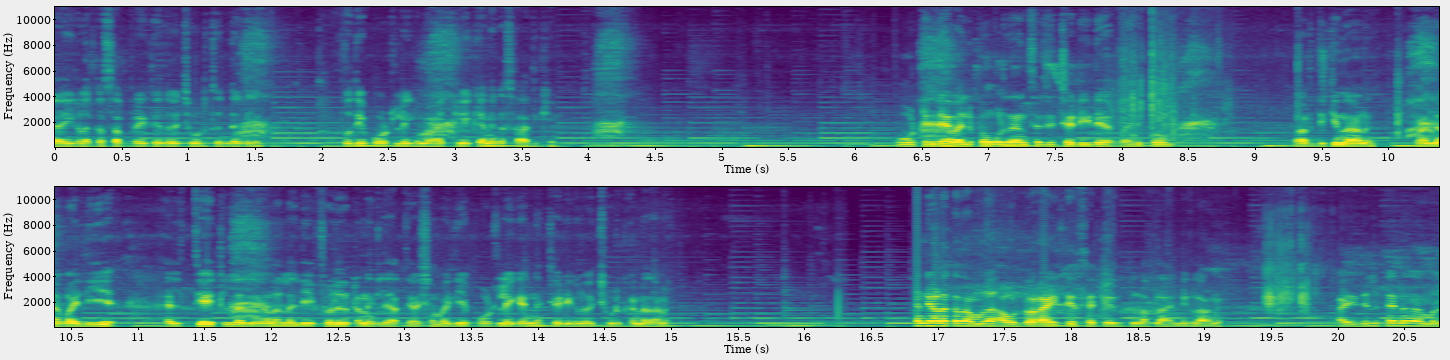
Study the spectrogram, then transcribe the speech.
തൈകളൊക്കെ സെപ്പറേറ്റ് ചെയ്ത് വെച്ച് കൊടുത്തിട്ടുണ്ടെങ്കിൽ പുതിയ പോട്ടിലേക്ക് മാറ്റി വയ്ക്കാനൊക്കെ സാധിക്കും. പോട്ടിന്റെ വലിപ്പം കൂടുന്നതനുസരിച്ച് ചെടിയുടെ വലിപ്പം വർദ്ധിക്കുന്നതാണ്. നല്ല വലിയ ഹെൽത്തി ആയിട്ടുള്ള നീളമുള്ള ലീഫുകൾ കിട്ടണമെങ്കിൽ അത്യാവശ്യം വലിയ പോട്ടിലേക്ക് തന്നെ ചെടികൾ വെച്ച് കൊടുക്കേണ്ടതാണ്. പ്ലാന്റുകളൊക്കെ നമ്മൾ ഔട്ട്ഡോർ ആയിട്ട് സെറ്റ് ചെയ്തിട്ടുള്ള പ്ലാന്റുകളാണ്. ഇതിൽ തന്നെ നമ്മൾ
